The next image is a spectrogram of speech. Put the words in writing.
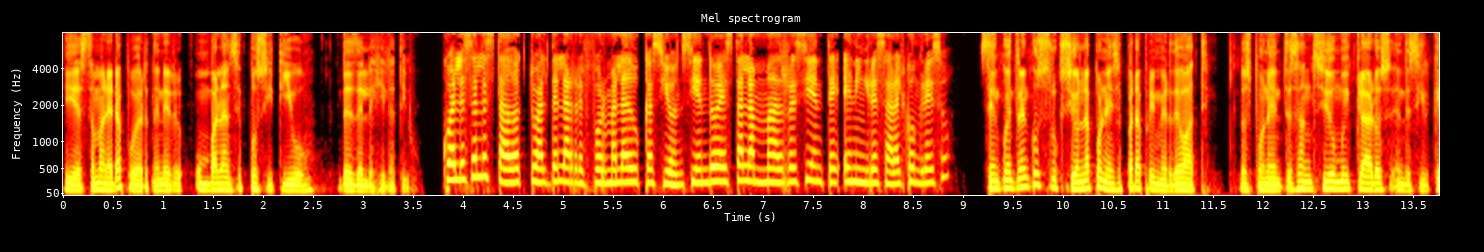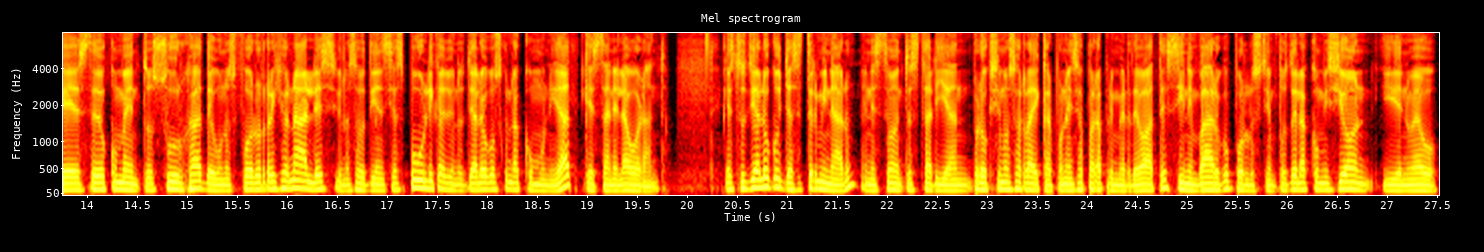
y de esta manera poder tener un balance positivo desde el legislativo. ¿Cuál es el estado actual de la reforma a la educación, siendo esta la más reciente en ingresar al Congreso? Se encuentra en construcción la ponencia para primer debate. Los ponentes han sido muy claros en decir que este documento surja de unos foros regionales y unas audiencias públicas y unos diálogos con la comunidad que están elaborando. Estos diálogos ya se terminaron, en este momento estarían próximos a radicar ponencia para primer debate, sin embargo, por los tiempos de la comisión y de nuevo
